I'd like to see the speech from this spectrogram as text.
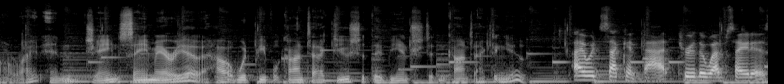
All right. And Jane, same area. How would people contact you should they be interested in contacting you? I would second that. Through the website is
